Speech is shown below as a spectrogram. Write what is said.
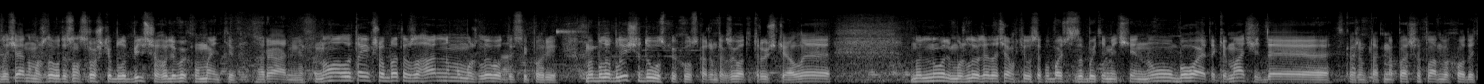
звичайно, можливо, десь у нас трошки було більше гольових моментів реальних. Ну, але так, якщо брати в загальному, можливо, десь і по грі. Ми були ближче до успіху, скажімо так, звивати трючки, але 0-0, можливо, глядачам хотілося побачити забиті м'ячі. Ну, бувають такі матчі, де, скажімо так, на перший план виходить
